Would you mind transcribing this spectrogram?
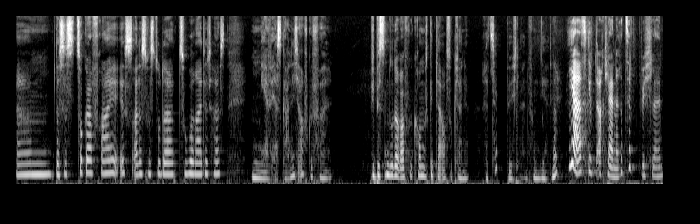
ähm, dass es zuckerfrei ist, alles, was du da zubereitet hast, mir wäre es gar nicht aufgefallen. Wie bist denn du darauf gekommen? Es gibt ja auch so kleine Rezeptbüchlein von dir, ne? Ja, es gibt auch kleine Rezeptbüchlein.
